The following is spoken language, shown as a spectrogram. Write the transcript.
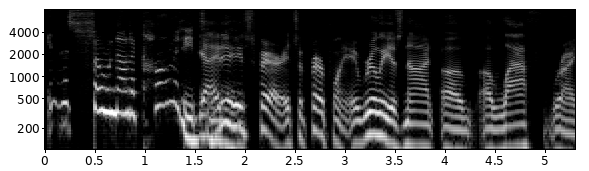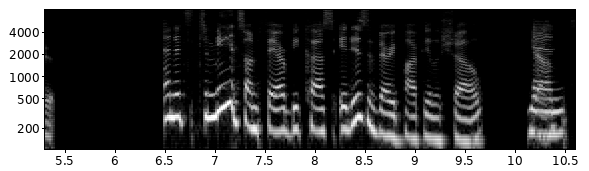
It is so not a comedy. Yeah, me. it's fair. It's a fair point. It really is not a, a laugh riot. And it's to me, it's unfair because it is a very popular show, yeah. and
